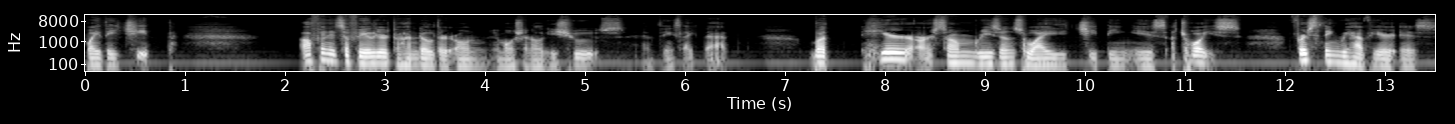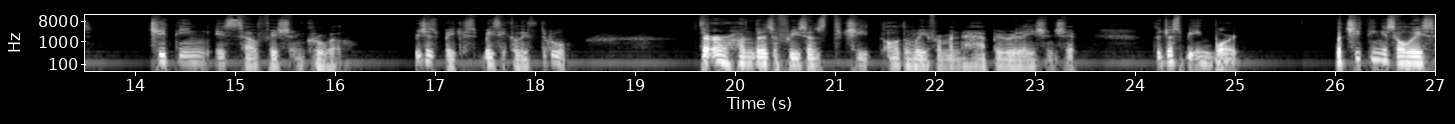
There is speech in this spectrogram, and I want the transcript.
why they cheat. Often it's a failure to handle their own emotional issues and things like that. But here are some reasons why cheating is a choice. First thing we have here is cheating is selfish and cruel, which is basically true. There are hundreds of reasons to cheat, all the way from unhappy relationship to just being bored. But cheating is always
